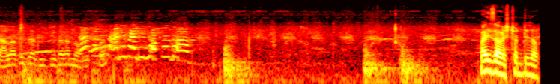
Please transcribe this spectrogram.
জ্বালাতে যা দুশো টাকা নগদ পায়। ভাই যাও স্টার্ট দিয়ে যাও।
